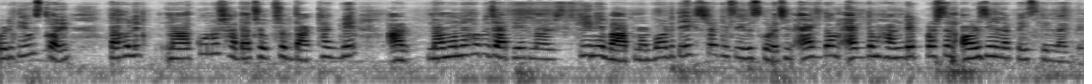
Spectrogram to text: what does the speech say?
বডিতে ইউজ করেন, তাহলে না কোনো সাদা ছোপ ছোপ দাগ থাকবে, আর না মনে হবে যে আপনি আপনার স্কিনে বা আপনার বডিতে এক্সট্রা কিছু ইউজ করেছেন। একদম একদম হান্ড্রেড পার্সেন্ট অরিজিনাল একটা স্কিন লাগবে।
